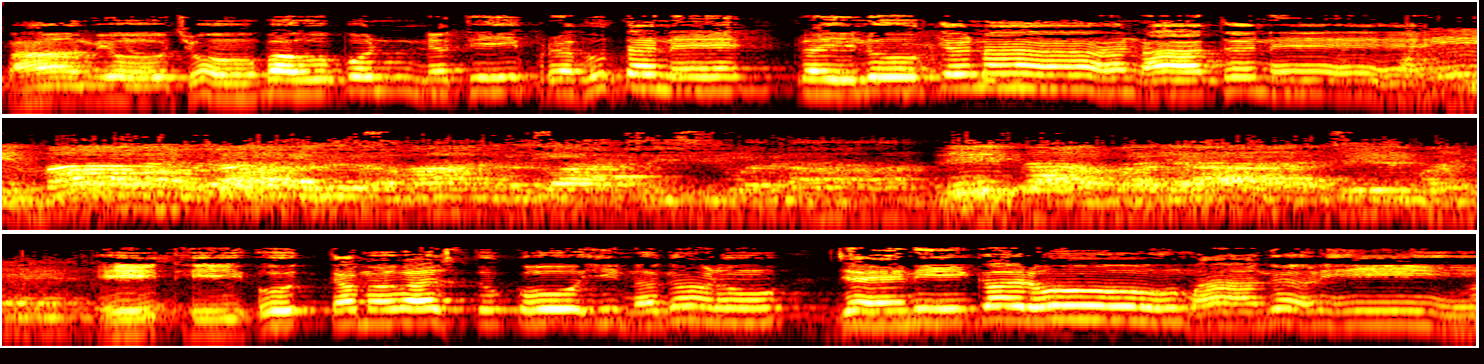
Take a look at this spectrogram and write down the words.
પામ્યો છું બહુ પુણ્યથી પ્રભુ તને ત્રૈલોક્યના નાથને. સમાન એથી ઉત્તમ વસ્તુ કોઈ ન ગણો, જેની કરો માંગણી.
